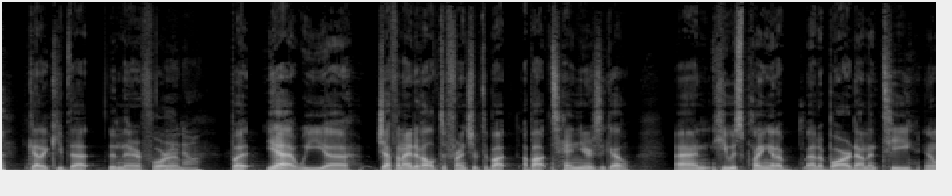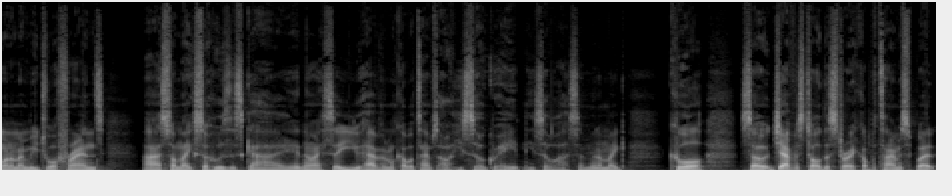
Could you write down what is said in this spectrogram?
got to keep that in there for I him. know. But yeah, we uh, Jeff and I developed a friendship about about ten years ago. and he was playing at a at a bar down in T, and one of my mutual friends. Uh, so I'm like, so who's this guy? You know, I say you have him a couple times. Oh, he's so great and he's so awesome. And I'm like, cool. So Jeff has told this story a couple times, but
